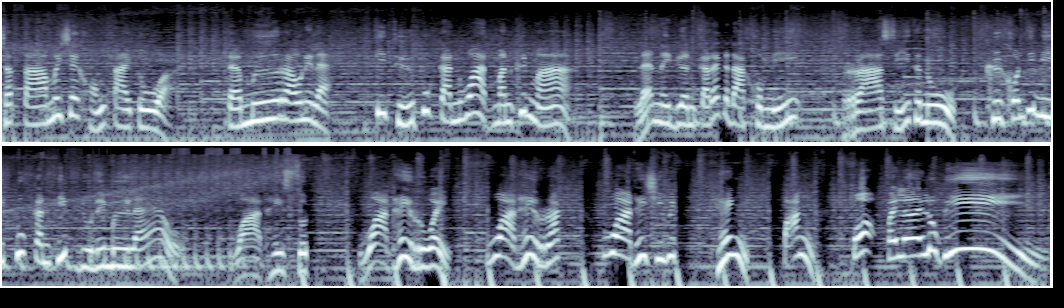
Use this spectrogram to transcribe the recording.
ชะตาไม่ใช่ของตายตัว แต่มือเรานี่แหละ ที่ถือผู้กันวาดมันขึ้นมา และในเดือนกรกฎาคมนี้ ราศีธนูคือคนที่มีผู้กันทิพย์อยู่ในมือแล้ว วาดให้สุด วาดให้รวย วาดให้รัก วาดให้ชีวิตเฮงปังโป๊ะไปเลยลูกพี่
